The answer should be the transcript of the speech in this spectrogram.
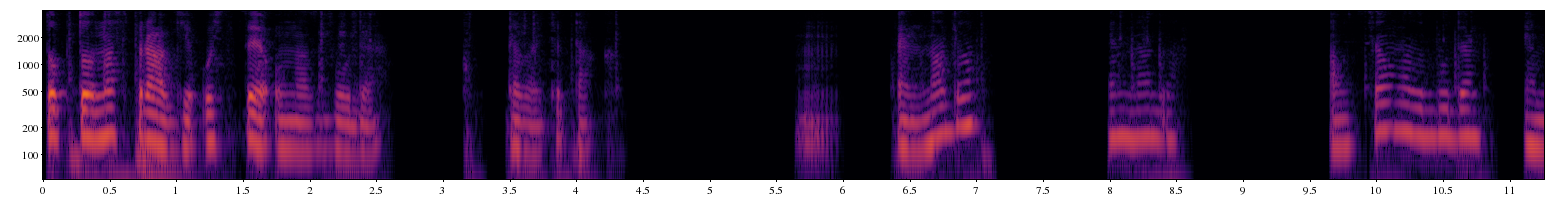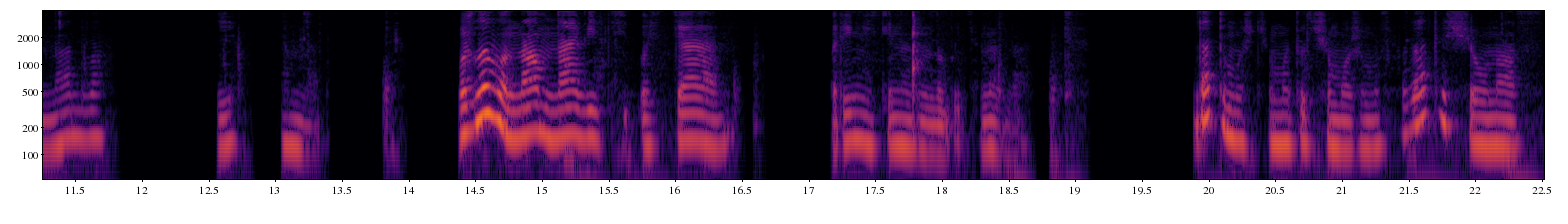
Тобто, насправді, ось це у нас буде. Давайте так. N на 2. N на 2. А оце у нас буде M на 2 і M на 2. Можливо, нам навіть ось ця рівність і не знадобиться, не знаю. Да, тому що ми тут що можемо сказати, що у нас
